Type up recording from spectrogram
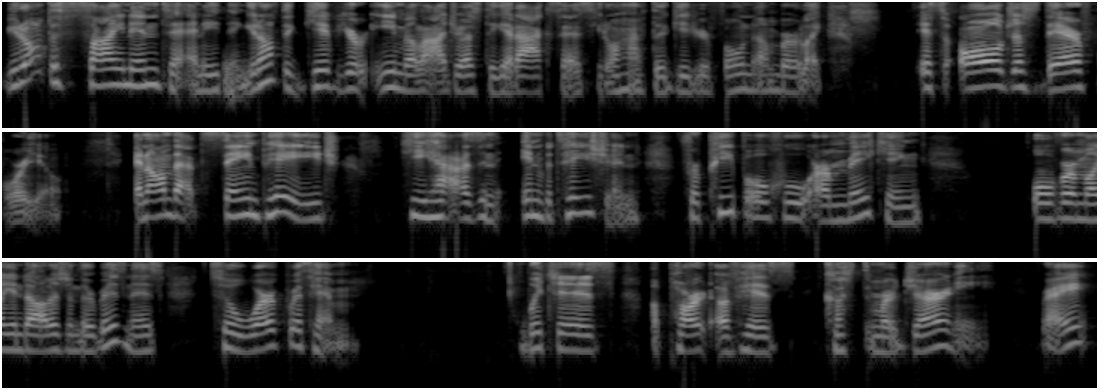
you don't have to sign into anything. You don't have to give your email address to get access. You don't have to give your phone number. Like it's all just there for you. And on that same page, he has an invitation for people who are making over a million dollars in their business to work with him, which is a part of his customer journey, right?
